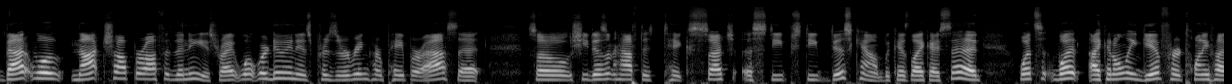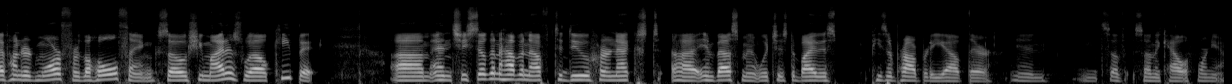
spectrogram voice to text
that will not chop her off at the knees right? What we're doing is preserving her paper asset so she doesn't have to take such a steep steep discount because like i said what's what i can only give her 2500 more for the whole thing so she might as well keep it. Um, and she's still going to have enough to do her next uh, investment which is to buy this piece of property out there in, in southern california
